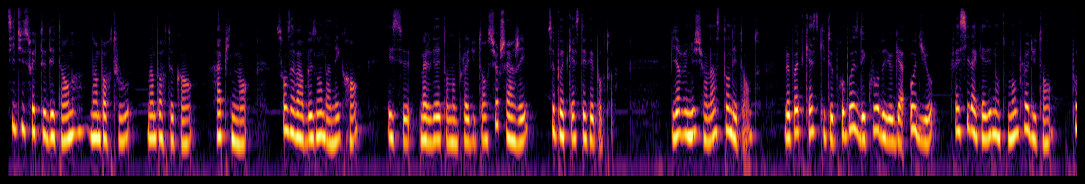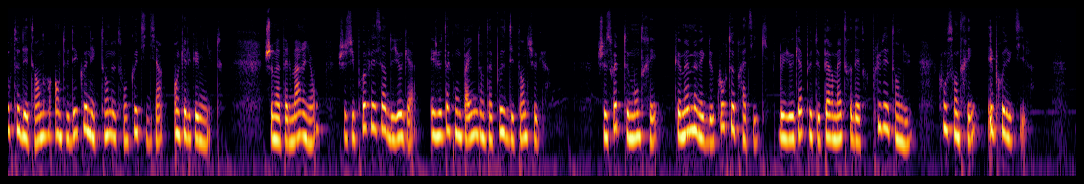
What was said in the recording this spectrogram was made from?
Si tu souhaites te détendre n'importe où, n'importe quand, rapidement, sans avoir besoin d'un écran, et ce, malgré ton emploi du temps surchargé, ce podcast est fait pour toi. Bienvenue sur l'Instant Détente, le podcast qui te propose des cours de yoga audio, faciles à caser dans ton emploi du temps, pour te détendre en te déconnectant de ton quotidien en quelques minutes. Je m'appelle Marion, je suis professeure de yoga et je t'accompagne dans ta pause détente yoga. Je souhaite te montrer que même avec de courtes pratiques, le yoga peut te permettre d'être plus détendu, concentré et productive.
